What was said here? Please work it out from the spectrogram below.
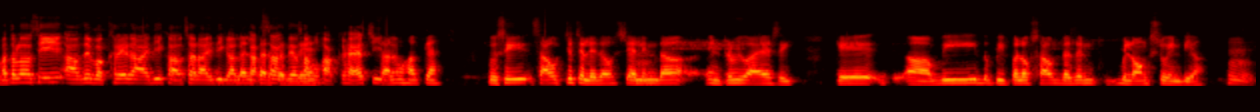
ਮਤਲਬ ਅਸੀਂ ਆਪਦੇ ਵੱਖਰੇ ਰਾਜ ਦੀ ਖਾਲਸਾ ਰਾਜ ਦੀ ਗੱਲ ਕਰ ਸਕਦੇ ਹਾਂ ਸਾਨੂੰ ਹੱਕ ਹੈ ਇਸ ਚੀਜ਼ ਦਾ। ਸਾਨੂੰ ਹੱਕ ਹੈ। ਤੁਸੀਂ ਸਾਊਥ ਚ ਚਲੇ ਜਾਓ ਸਟੈਲਿਨ ਦਾ ਇੰਟਰਵਿਊ ਆਇਆ ਸੀ ਕਿ we the people of south doesn't belongs to India ਹੂੰ।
